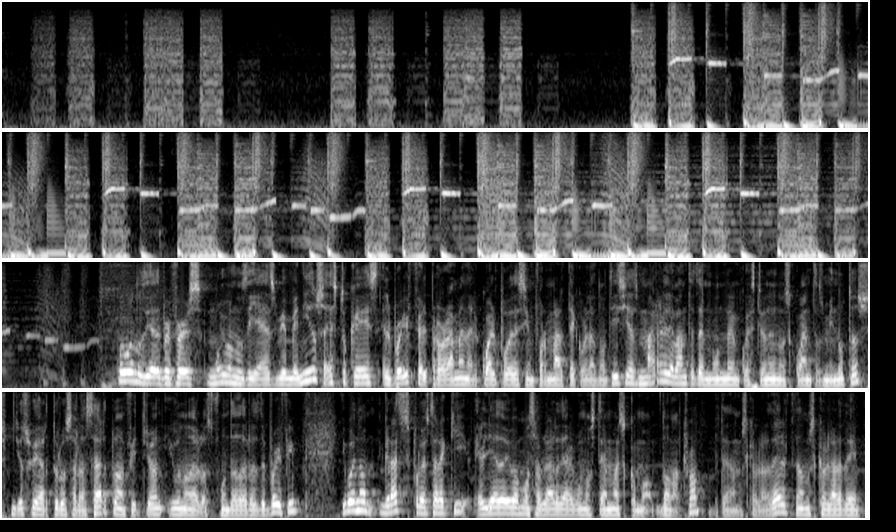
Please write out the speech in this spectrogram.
Buenos días, Briefers. Muy buenos días. Bienvenidos a esto que es el Brief, el programa en el cual puedes informarte con las noticias más relevantes del mundo en cuestión de unos cuantos minutos. Yo soy Arturo Salazar, tu anfitrión y uno de los fundadores de Briefy. Y bueno, gracias por estar aquí. El día de hoy vamos a hablar de algunos temas como Donald Trump. Tenemos que hablar de él. Tenemos que hablar de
